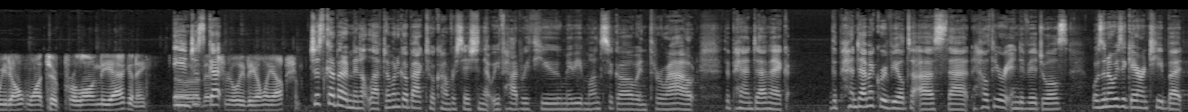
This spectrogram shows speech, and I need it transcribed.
we don't want to prolong the agony. Ian, uh, just that's got, really the only option. Just got about a minute left. I want to go back to a conversation that we've had with you maybe months ago and throughout the pandemic the pandemic revealed to us that healthier individuals wasn't always a guarantee, but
